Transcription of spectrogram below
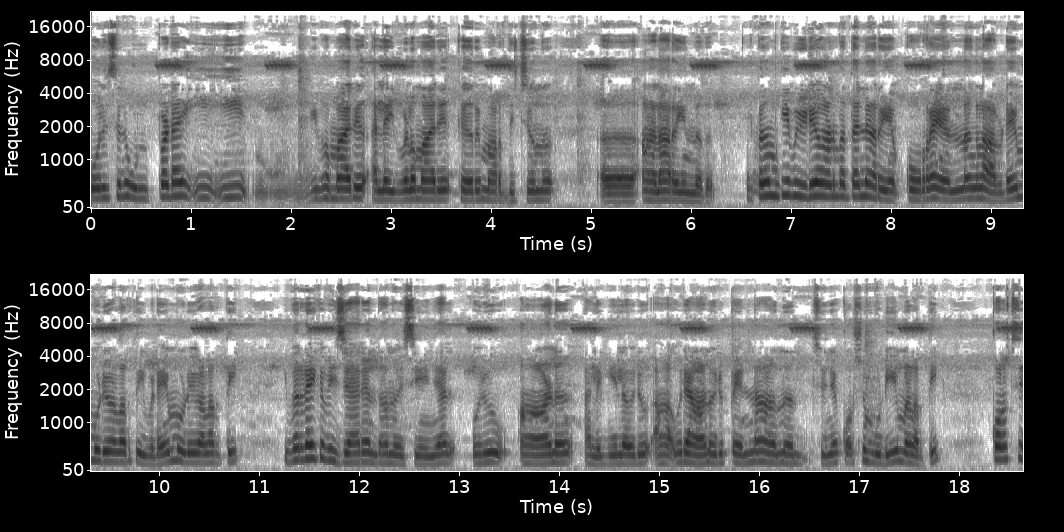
പോലീസിന് ഉൾപ്പെടെ ഈ ഈ ഇവന്മാര് അല്ല ഇവളമാര് കയറി മർദ്ദിച്ചു എന്ന് ആണ് അറിയുന്നത്. ഇപ്പൊ നമുക്ക് ഈ വീഡിയോ കാണുമ്പോൾ തന്നെ അറിയാം. കുറേ എണ്ണങ്ങൾ അവിടെയും മുടി വളർത്തി ഇവിടെയും മുടി വളർത്തി. ഇവരുടെയൊക്കെ വിചാരം എന്താന്ന് വെച്ച് കഴിഞ്ഞാൽ ഒരു ആണ് അല്ലെങ്കിൽ ഒരു ഒരാണ് ഒരു പെണ്ണാണെന്ന് വെച്ച് കഴിഞ്ഞാൽ കുറച്ച് മുടിയും വളർത്തി കുറച്ച്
